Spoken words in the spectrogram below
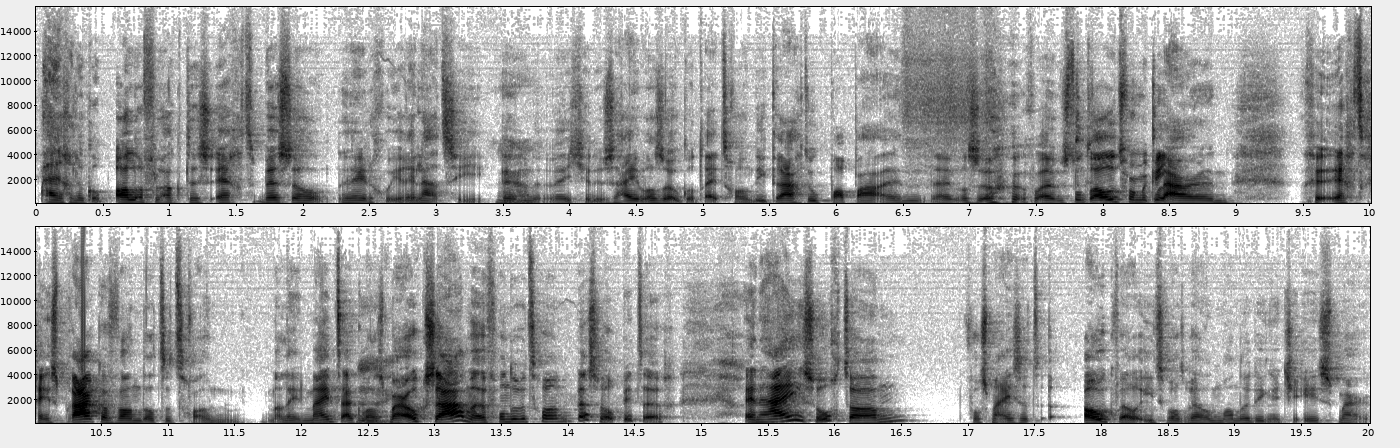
eigenlijk op alle vlaktes echt best wel een hele goede relatie. Ja. En weet je, dus hij was ook altijd gewoon die draagdoek papa. En hij was ook, hij stond altijd voor me klaar. En echt geen sprake van dat het gewoon alleen mijn taak was. Nee. Maar ook samen vonden we het gewoon best wel pittig. En hij zocht dan, volgens mij is het ook wel iets wat wel een mannendingetje is, maar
